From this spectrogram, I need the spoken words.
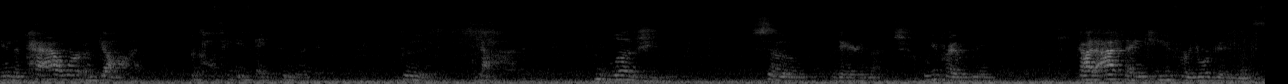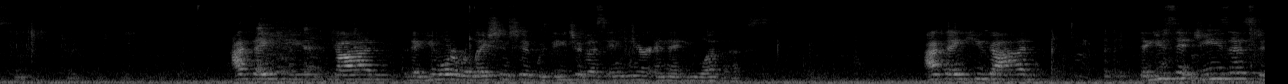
in the power of God because He is a good, good God who loves you so very much. Will you pray with me? God, I thank you for your goodness. I thank you, God that you want a relationship with each of us in here and that you love us. I thank you, God, that you sent Jesus to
